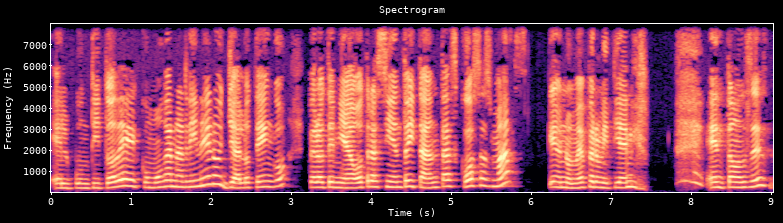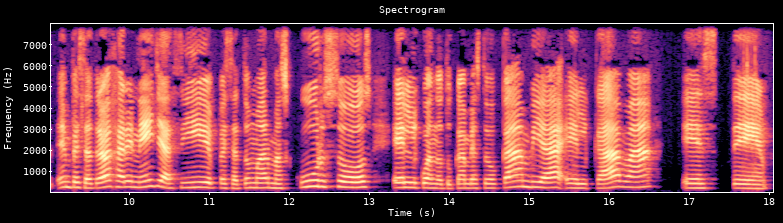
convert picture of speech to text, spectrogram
el puntito de cómo ganar dinero ya lo tengo, pero tenía otras ciento y tantas cosas más que no me permitían ir. Entonces empecé a trabajar en ellas y empecé a tomar más cursos, el cuando tú cambias todo cambia, el CABA, este,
